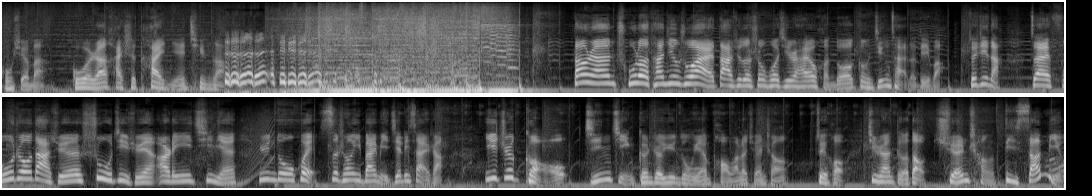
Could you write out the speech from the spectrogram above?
同学们果然还是太年轻啊！除了谈情说爱，大学的生活其实还有很多更精彩的地方。最近呢，在福州大学数技学院2017年运动会四乘100米接力赛上，一只狗紧紧跟着运动员跑完了全程，最后竟然得到全场第三名。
